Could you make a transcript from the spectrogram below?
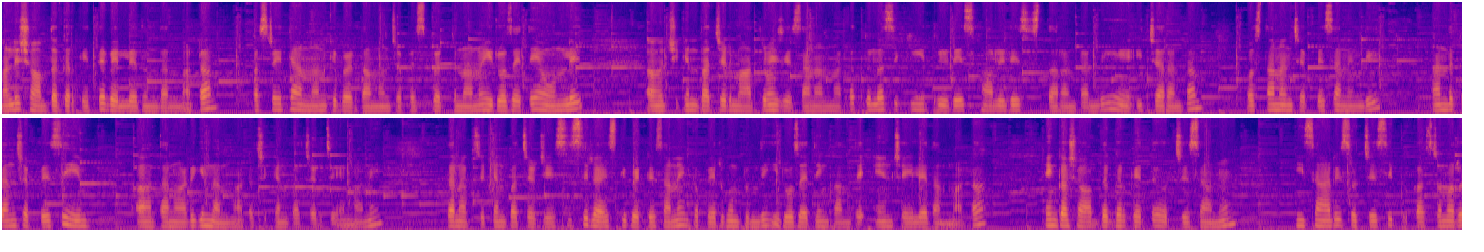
మళ్ళీ షాప్ దగ్గరికి అయితే వెళ్ళేది ఉందన్నమాట. ఫస్ట్ అయితే అన్నానికి పెడదాము అని చెప్పేసి పెడుతున్నాను. ఈరోజైతే ఓన్లీ చికెన్ పచ్చడి మాత్రమే చేశానమాట తులసికి త్రీ డేస్ హాలిడేస్ ఇస్తారంటండి ఇచ్చారంట. వస్తానని చెప్పేసి అనింది. అందుకని చెప్పేసి తను అడిగిందనమాట చికెన్ పచ్చడి చేయమని. తనకు చికెన్ పచ్చడి చేసేసి రైస్కి పెట్టేశాను. ఇంకా పెరుగుంటుంది. ఈరోజు అయితే ఇంకా అంతే ఏం చేయలేదన్నమాట. ఇంకా షాప్ దగ్గరికి అయితే వచ్చేసాను. ఈ శారీస్ వచ్చేసి ఇప్పుడు కస్టమర్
